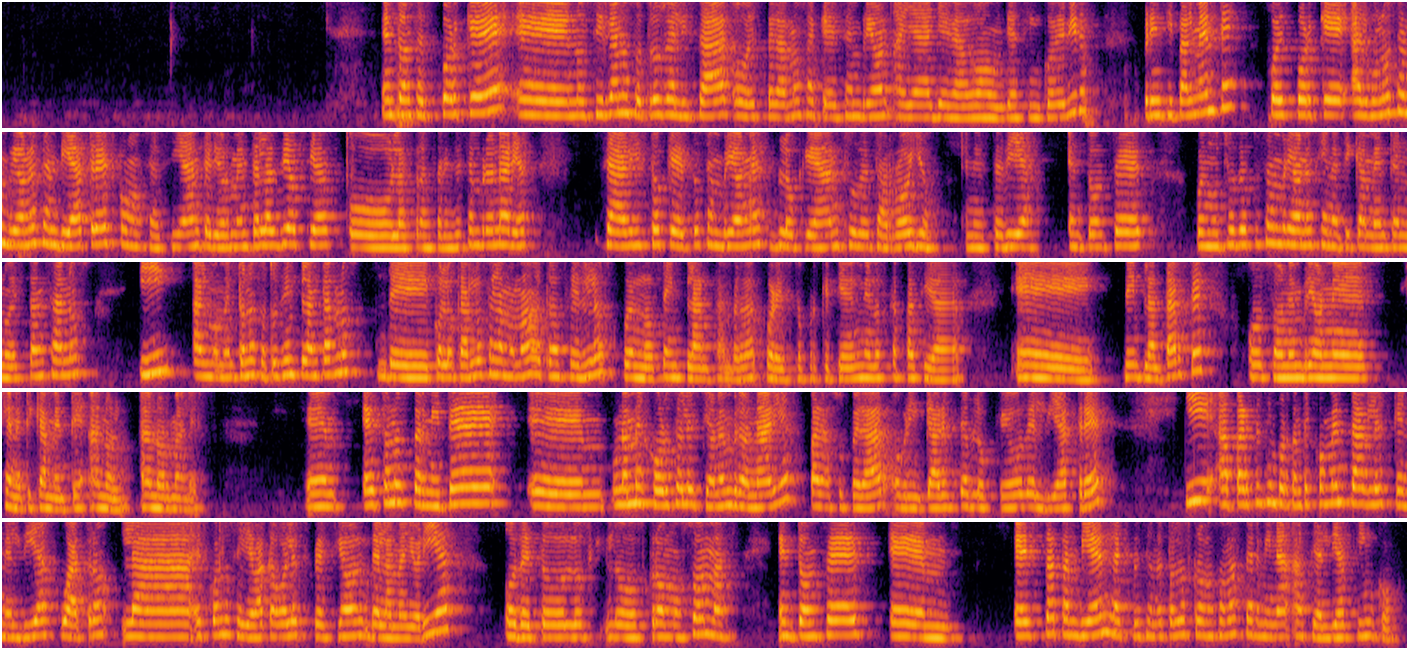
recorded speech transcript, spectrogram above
Entonces, ¿por qué eh, nos sirve a nosotros realizar o esperarnos a que ese embrión haya llegado a un día 5 de vida? Principalmente, pues porque algunos embriones en día 3, como se hacía anteriormente las biopsias o las transferencias embrionarias, se ha visto que estos embriones bloquean su desarrollo en este día. Entonces, pues muchos de estos embriones genéticamente no están sanos y al momento nosotros de implantarnos, de colocarlos en la mamá o transferirlos, pues no se implantan, ¿verdad? Por esto, porque tienen menos capacidad eh, de implantarse o son embriones genéticamente anormales. Em, esto nos permite em, una mejor selección embrionaria para superar o brincar este bloqueo del día 3 y aparte es importante comentarles que en el día 4 la, es cuando se lleva a cabo la expresión de la mayoría o de todos los, cromosomas. Entonces, em, esta también, la expresión de todos los cromosomas termina hacia el día 5.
